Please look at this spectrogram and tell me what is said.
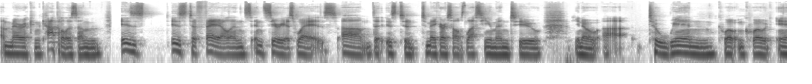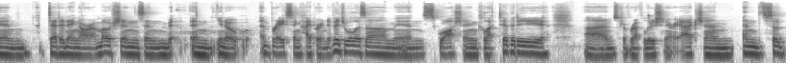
American capitalism is is to fail in, in serious ways. Um, that is to to make ourselves less human, to you know, uh, to win, quote unquote, in deadening our emotions and and you know embracing hyper individualism and squashing collectivity uh, and sort of revolutionary action. And so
